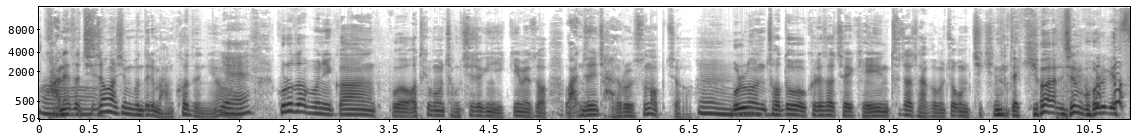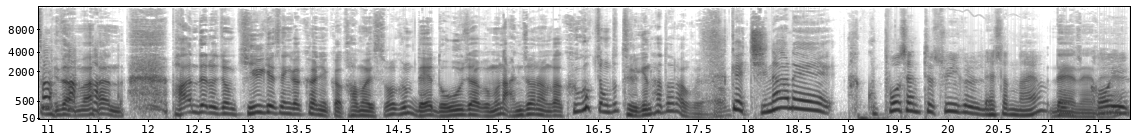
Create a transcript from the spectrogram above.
관에서 아. 지정하신 분들이 많거든요. 예. 그러다 보니까 그 어떻게 보면 정치적인 입김에서 완전히 자유로울 수는 없죠. 음. 물론 저도 그래서 제 개인 투자 자금을 조금 지키는데 기여하는지는 모르겠습니다만 반대로 좀 길게 생각하니까 가만히 있어. 그럼 내 노후 자금은 안전한가 그 걱정도 들긴 하더라고요. 그러니까 지난해 9% 수익을 냈었나요? 네, 거의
